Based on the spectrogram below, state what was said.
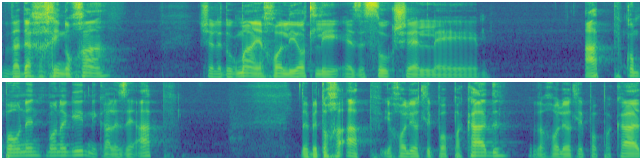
והדרך הכי נוחה, שלדוגמה יכול להיות לי איזה סוג של אפ uh, קומפוננט, בוא נגיד, נקרא לזה אפ, ובתוך ה app יכול להיות לי פה פקד, ויכול להיות לי פה פקד,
